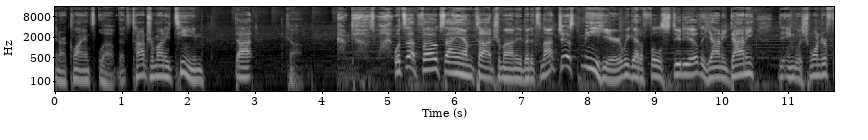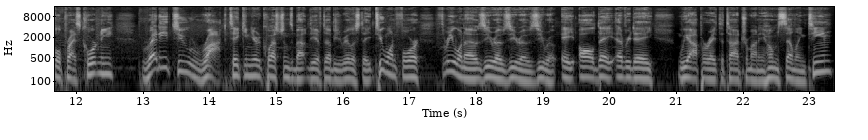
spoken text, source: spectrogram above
and our clients love. That's goes What's up, folks? I am Todd Tramonte, but it's not just me here. We got a full studio, the Yanni Donnie, the English Wonder, full price Courtney, ready to rock, taking your questions about DFW real estate. 214 310 0008 all day, every day. We operate the Todd Tramonte home selling team,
